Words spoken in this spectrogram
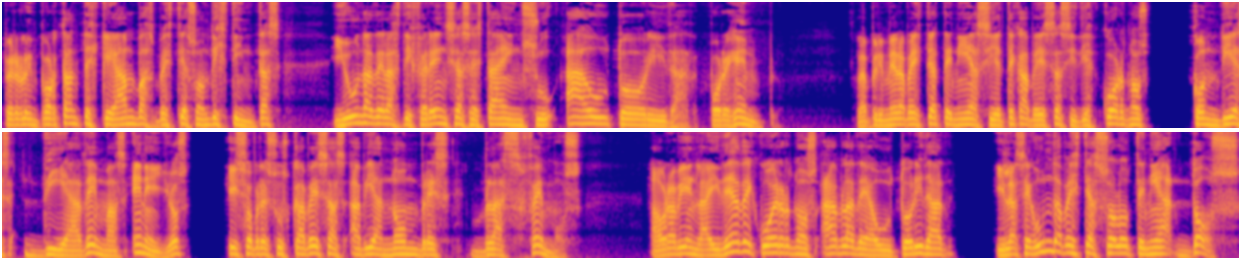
pero lo importante es que ambas bestias son distintas y una de las diferencias está en su autoridad. Por ejemplo, la primera bestia tenía siete cabezas y diez cuernos con diez diademas en ellos, y sobre sus cabezas había nombres blasfemos. Ahora bien, la idea de cuernos habla de autoridad, y la segunda bestia solo tenía dos,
